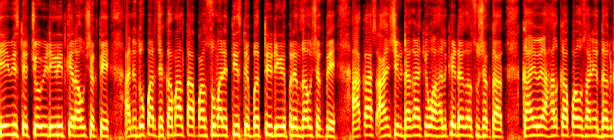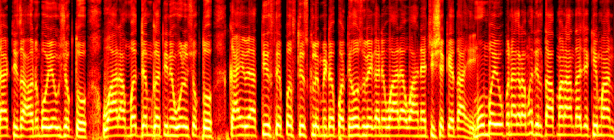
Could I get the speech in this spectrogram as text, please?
तेवीस ते चोवीस डिग्री इतके राहू शकते आणि दुपारचे कमाल तापमान सुमारे तीस ते बत्तीस डिग्री पर्यंत जाऊ शकते. आकाश आंशिक ढगाळ किंवा हलके ढग असू शकतात. काही वेळा हलका पाऊस आणि धगडाटीचा अनुभव येऊ शकतो. वारा मध्यम गतीने वळू शकतो. काही वेळा तीस ते पस्तीस किलोमीटर प्रति हौस वेगाने वाऱ्या वाहण्याची शक्यता आहे. मुंबई उपनगरामधील तापमान अंदाजे किमान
